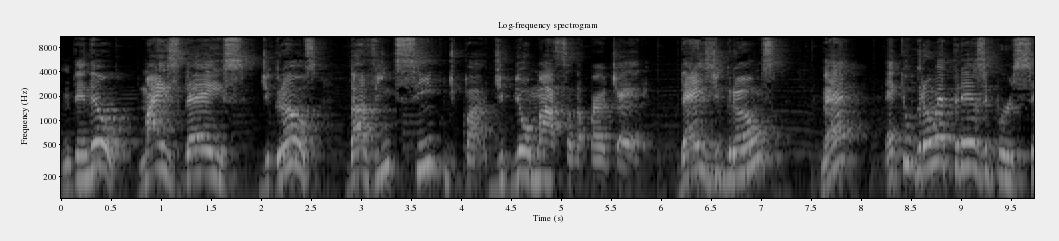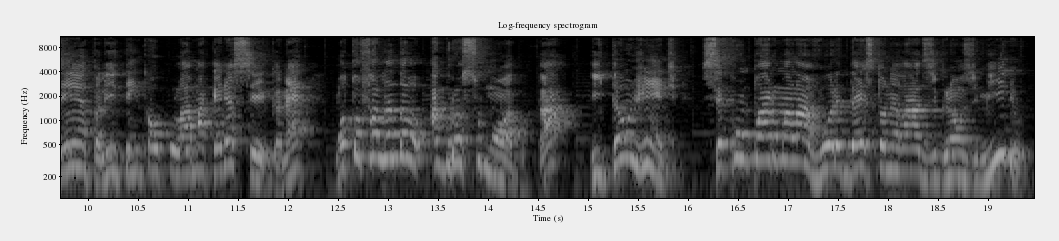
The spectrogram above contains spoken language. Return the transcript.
entendeu? Mais 10 de grãos, dá 25 de, de biomassa da parte aérea. 10 de grãos, né? É que o grão é 13% ali, tem que calcular a matéria seca, né? Eu tô falando a grosso modo, tá? Então, gente, você compara uma lavoura de 10 toneladas de grãos de milho,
